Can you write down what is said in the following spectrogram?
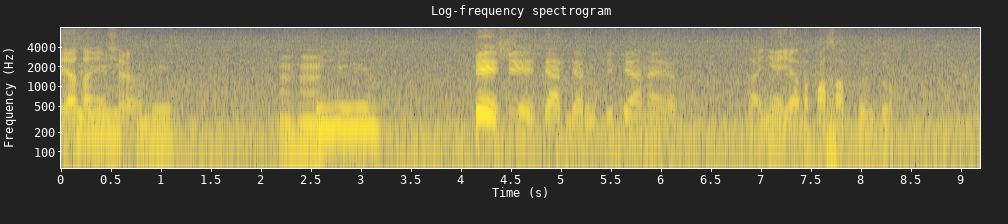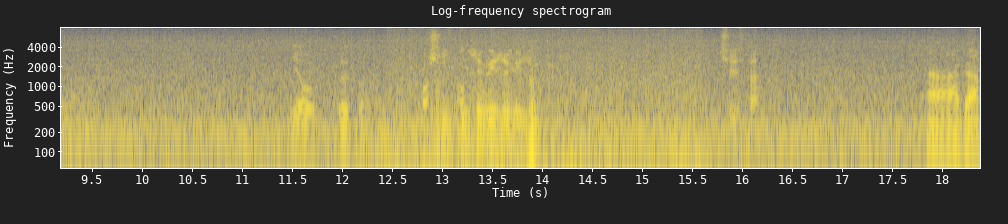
я за ним, крикнет, Угу. «Блин». Шесть, Адлер, у тебя, наверное. Да не, я на посадку иду. Я вот это, машину. Вижу, вижу, вижу. Чисто. Ага.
